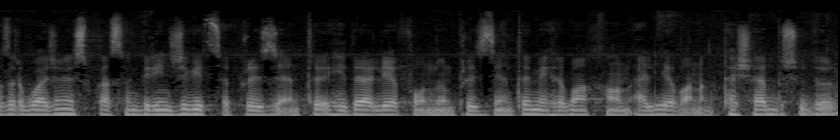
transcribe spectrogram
Azərbaycan Respublikasının birinci vitse-prezidenti Heydər Əliyev Fondunun prezidenti Mehriban xanım Əliyevanın təşəbbüsüdür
